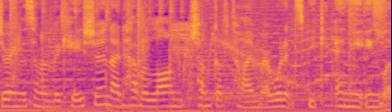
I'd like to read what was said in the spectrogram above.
during the summer vacation, I'd have a long chunk of time where I wouldn't speak any English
